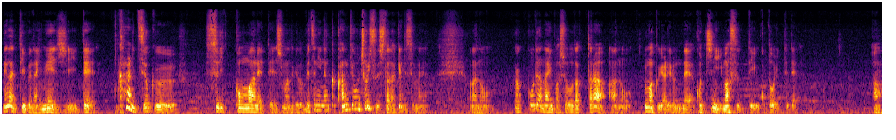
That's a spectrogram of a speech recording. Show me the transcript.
ネガティブなイメージでかなり強く刷り込まれてしまうんだけど別になんか環境をチョイスしただけですよね。あの学校ではない場所だったらあのうまくやれるんでこっちにいますっていうことを言ってて。あ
